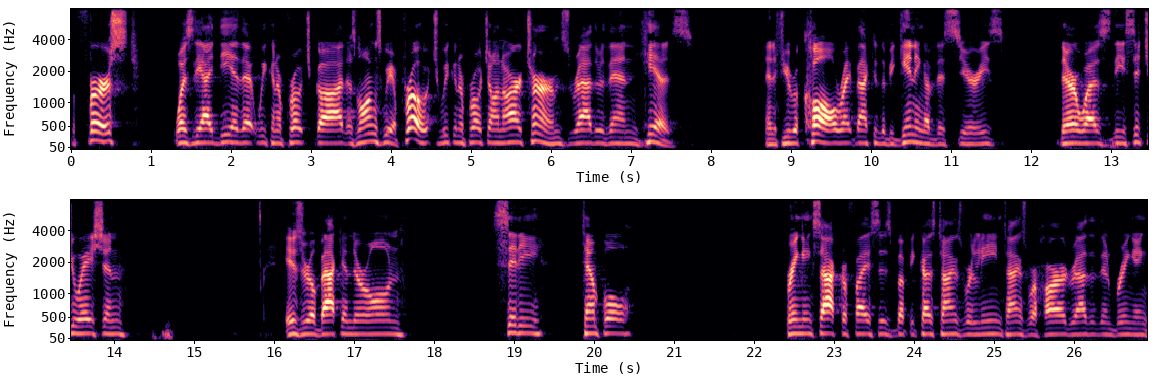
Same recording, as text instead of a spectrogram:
The first was the idea that we can approach God, as long as we approach, we can approach on our terms rather than His. And if you recall, right back to the beginning of this series, there was the situation Israel back in their own city, temple, bringing sacrifices, but because times were lean, times were hard, rather than bringing,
